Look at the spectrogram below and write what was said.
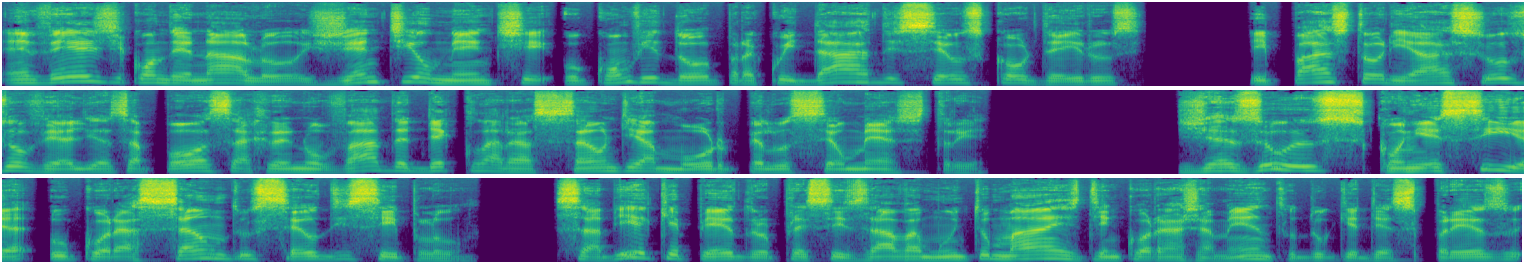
Em vez de condená-lo, gentilmente o convidou para cuidar de seus cordeiros e pastorear suas ovelhas após a renovada declaração de amor pelo seu mestre. Jesus conhecia o coração do seu discípulo. Sabia que Pedro precisava muito mais de encorajamento do que desprezo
